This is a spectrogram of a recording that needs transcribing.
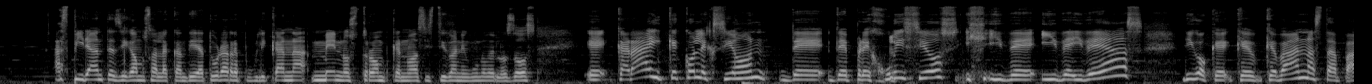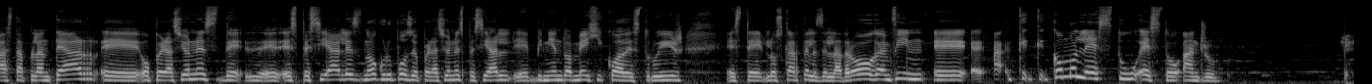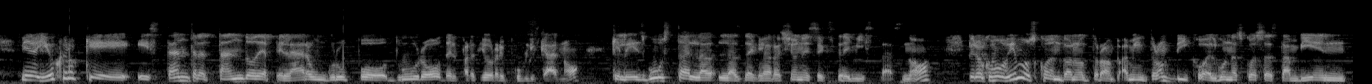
aspirantes, digamos, a la candidatura republicana, menos Trump, que no ha asistido a ninguno de los dos. eh, caray, qué colección de, prejuicios y, de, y de ideas, digo, que, que, van hasta, hasta plantear eh, operaciones de, especiales, ¿no? Grupos de operación especial eh, viniendo a México a destruir este, los cárteles de la droga, en fin. ¿Cómo lees tú esto, Andrew? Mira, yo creo que están tratando de apelar a un grupo duro del Partido Republicano que les gustan las declaraciones extremistas, ¿no? Pero como vimos con Donald Trump, a mí Trump dijo algunas cosas también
